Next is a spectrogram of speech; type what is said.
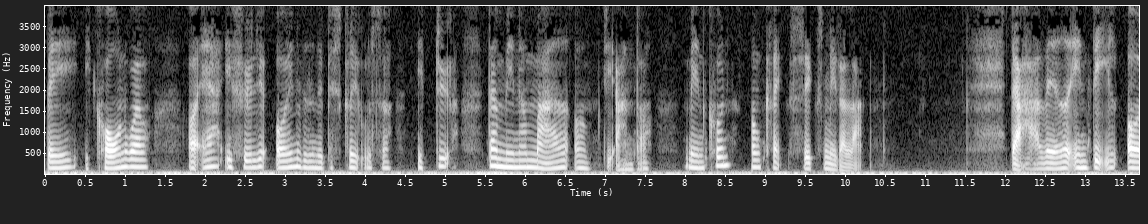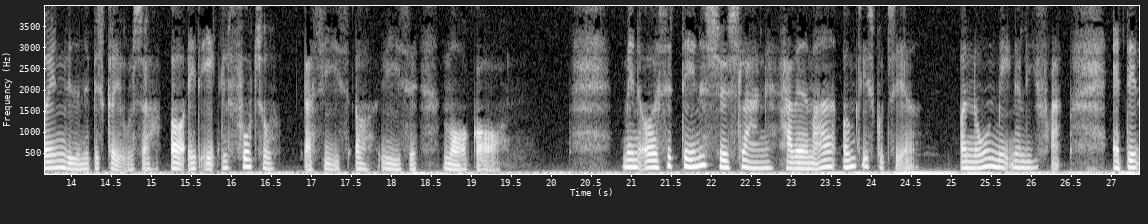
Bay i Cornwall og er ifølge øjenvidende beskrivelser et dyr, der minder meget om de andre, men kun omkring 6 meter lang. Der har været en del øjenvidende beskrivelser og et enkelt foto der siges at vise Morgård. Men også denne søslange har været meget omdiskuteret, og nogen mener lige frem, at den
